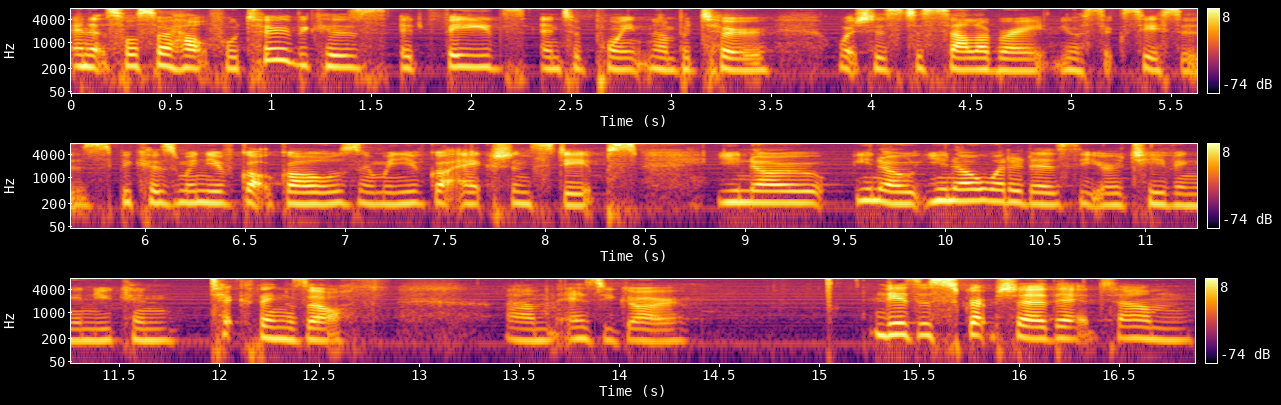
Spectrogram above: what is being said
And it's also helpful too because it feeds into point number two, which is to celebrate your successes. Because when you've got goals and when you've got action steps, you know, you know, you know what it is that you're achieving and you can tick things off um, as you go. There's a scripture that, um,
